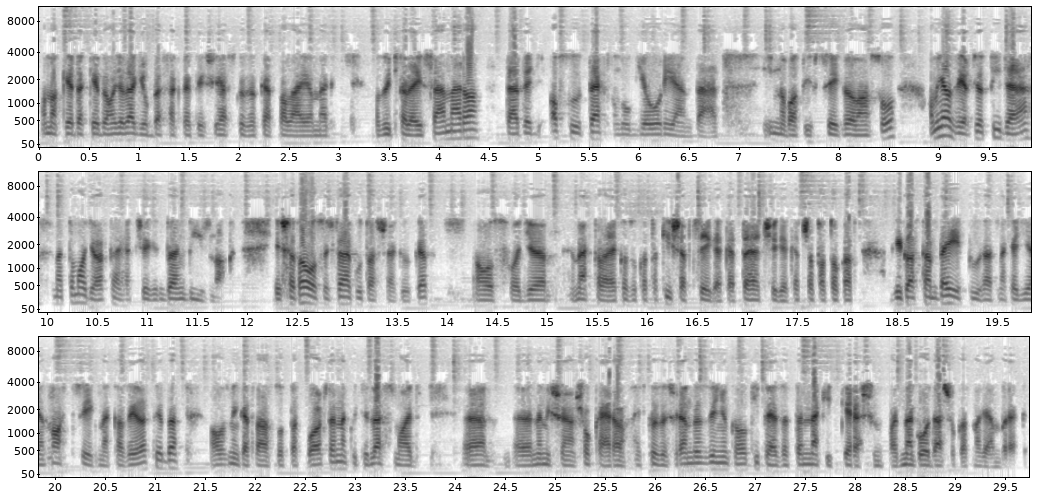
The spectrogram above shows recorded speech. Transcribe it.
annak érdekében, hogy a legjobb befektetési eszközöket találja meg az ügyfelei számára. Tehát egy abszolút technológia-orientált, innovatív cégről van szó, ami azért jött ide, mert a magyar tehetségekben bíznak. És hát ahhoz, hogy felkutassák őket, ahhoz, hogy megtalálják azokat a kisebb cégeket, tehetségeket, csapatokat, akik aztán beépülhetnek egy ilyen nagy cégnek az életébe, ahhoz minket választottak partnernek, úgyhogy lesz majd nem is olyan sokára egy közös rendezvényünk, ahol kifejezetten nekik keresünk majd megoldásokat, meg embereket.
